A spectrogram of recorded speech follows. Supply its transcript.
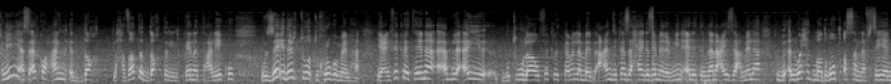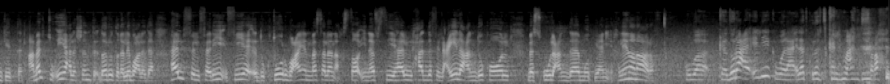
خليني أسألكم عن الضغط لحظات الضغط اللي كانت عليكم وإزاي قدرتوا تخرجوا منها. يعني فكرة هنا قبل أي بطولة وفكرة كمان لما يبقى عندي كذا حاجة زي ما نرمين قالت إن أنا عايزة أعملها فبيبقى الواحد مضغوط أصلا نفسيا جدا. عملتوا إيه علشان تقدروا تغلبوا على ده؟ هل في الفريق في دكتور معين مثلا أخصائي نفسي؟ هل حد في العيلة عندكم هو المسؤول عن ده؟ يعني خلينا نعرف. هو كدور عائلي هو العائلات كلها بتتكلم عنه الصراحة.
